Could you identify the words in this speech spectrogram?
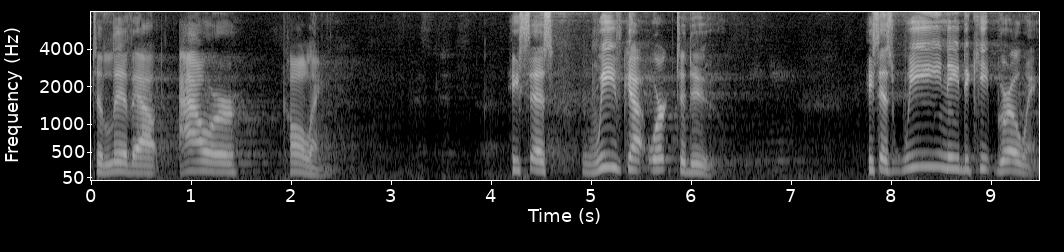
to live out our calling. He says, We've got work to do. He says, We need to keep growing.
